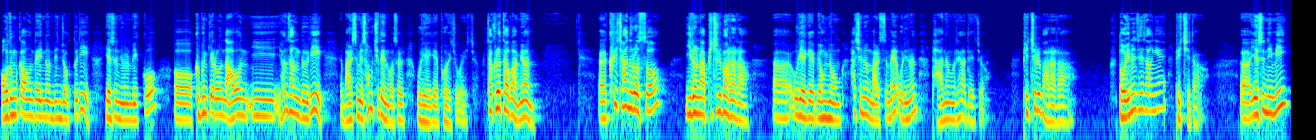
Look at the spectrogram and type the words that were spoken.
어둠 가운데 있는 민족들이 예수님을 믿고 어, 그분께로 나온 이 현상들이 말씀이 성취된 것을 우리에게 보여주고 있죠. 자, 그렇다고 하면 크리스찬으로서 일어나 빛을 발하라 어, 우리에게 명령하시는 말씀에 우리는 반응을 해야 되죠. 빛을 발하라. 너희는 세상의 빛이다. 어, 예수님이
